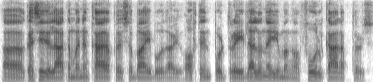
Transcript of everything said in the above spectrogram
Uh, kasi lahat naman ng characters sa Bible are often portrayed, lalo na yung mga full characters.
